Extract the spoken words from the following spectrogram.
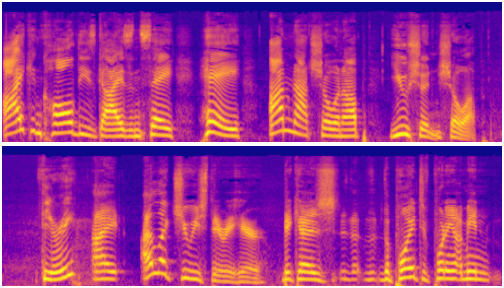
I can call these guys and say, hey, I'm not showing up. You shouldn't show up. Theory? I I like Chewy's theory here because the, the point of putting I mean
